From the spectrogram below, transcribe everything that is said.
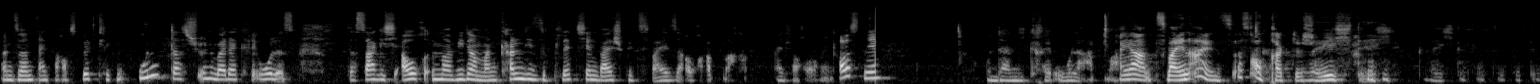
Ansonsten einfach aufs Bild klicken. Und das Schöne bei der Kreole ist, das sage ich auch immer wieder, man kann diese Plättchen beispielsweise auch abmachen. Einfach Ohrring rausnehmen und dann die Kreole abmachen. Ah ja, zwei in eins, das ist auch praktisch. Richtig, richtig, richtig, richtig.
